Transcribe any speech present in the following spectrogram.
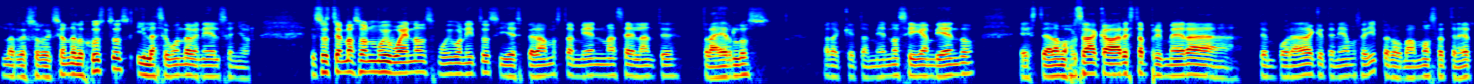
la resurrección de los justos y la segunda venida del Señor. Esos temas son muy buenos, muy bonitos y esperamos también más adelante traerlos para que también nos sigan viendo. Este, a lo mejor se va a acabar esta primera temporada que teníamos ahí, pero vamos a tener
